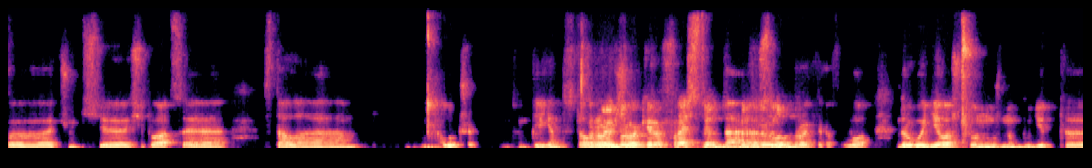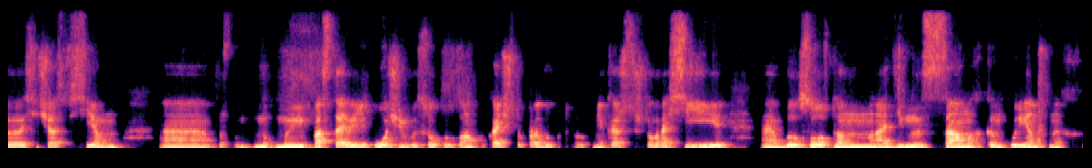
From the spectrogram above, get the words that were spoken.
э, чуть э, ситуация стала лучше, клиентов стало Роль больше. брокеров растет, да, безусловно. Роль брокеров, вот. Другое дело, что нужно будет э, сейчас всем Просто мы поставили очень высокую планку качества продукта. Мне кажется, что в России был создан один из самых конкурентных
